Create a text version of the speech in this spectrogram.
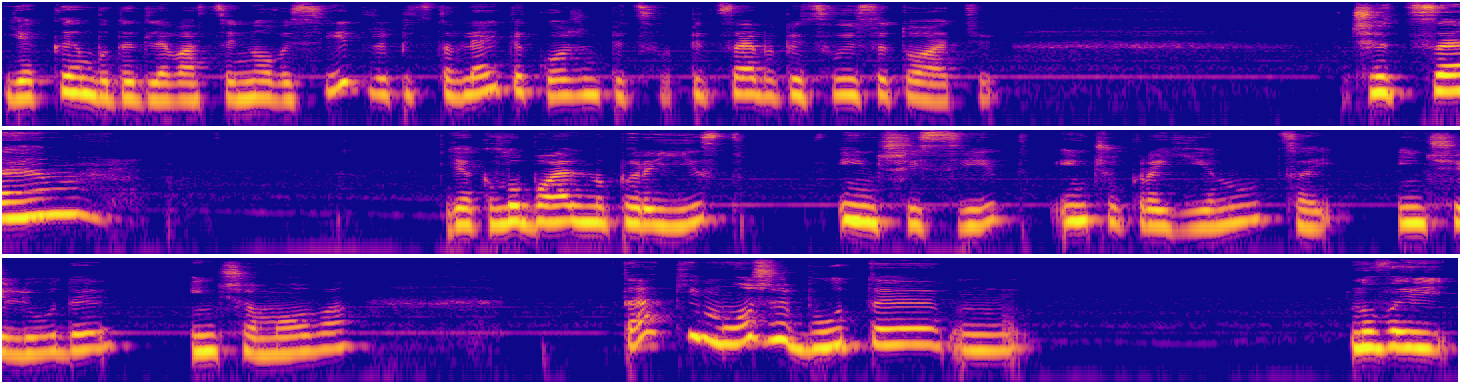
Яким буде для вас цей новий світ? Вже підставляйте кожен під, під себе, під свою ситуацію. Чи це як глобально переїзд в інший світ, в іншу країну, це інші люди, інша мова? Так і може бути новий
